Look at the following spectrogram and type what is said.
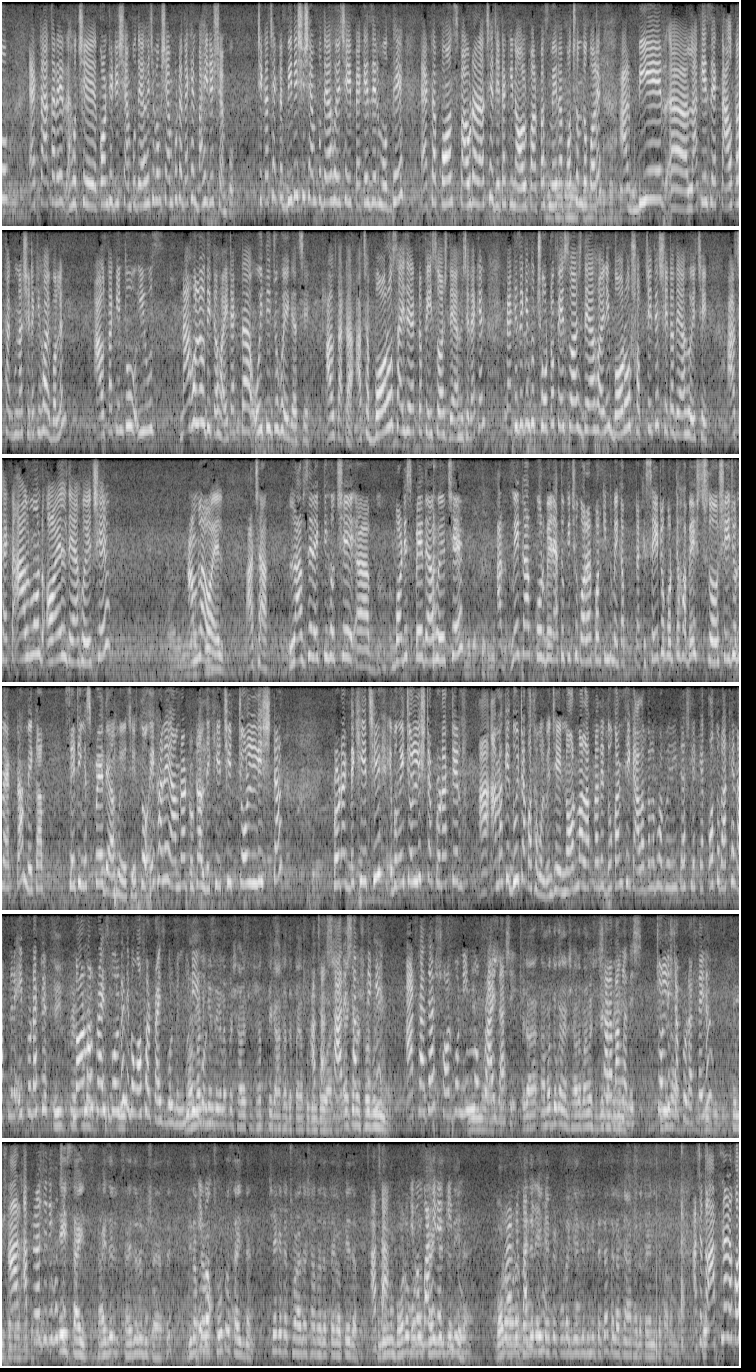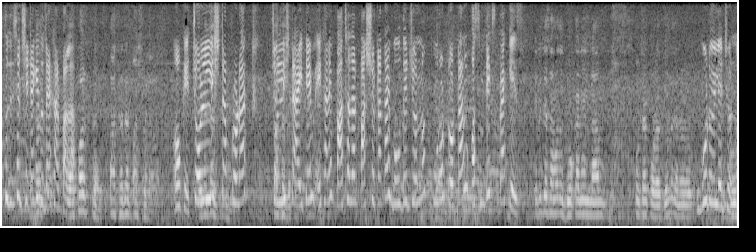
একটা আকারের হচ্ছে কোয়ান্টিটির শ্যাম্পু দেওয়া হয়েছে এবং শ্যাম্পুটা দেখেন বাহিরের শ্যাম্পু ঠিক আছে একটা বিদেশি শ্যাম্পু দেওয়া হয়েছে এই প্যাকেজের মধ্যে একটা পন্স পাউডার আছে যেটা কিনা অল পারপাস মেয়েরা পছন্দ করে। আর বিয়ের লাকেজে একটা আলতা থাকবে না সেটা কি হয় বলেন? আলতা কিন্তু ইউজ না হলেও দিতে হয়। এটা একটা ঐতিহ্য হয়ে গেছে আলতাটা। আচ্ছা বড় সাইজের একটা ফেস ওয়াশ দেওয়া হয়েছে। দেখেন প্যাকেজে কিন্তু ছোট ফেস ওয়াশ দেওয়া হয়নি, বড় সবচাইতে সেটা দেওয়া হয়েছে। আচ্ছা একটা আলমন্ড অয়েল দেওয়া হয়েছে। আমলা অয়েল আচ্ছা লাভসের একটি হচ্ছে বডি স্প্রে দেওয়া হয়েছে। আর মেকআপ করবেন, এত কিছু করার পর কিন্তু মেকআপটাকে সেটও করতে হবে। সো সেই জন্য একটা মেকআপ সেটিং স্প্রে দেওয়া হয়েছে। তো এখানে আমরা টোটাল দেখিয়েছি চল্লিশটা প্রোডাক্ট দেখিয়েছি এবং এই চল্লিশটা প্রোডাক্টের আমাকে দুইটা কথা বলবেন যে নর্মাল আপনাদের দোকান থেকে আলাদা আলাদাভাবে নিতে আসলে কত রাখেন আপনারা এই প্রোডাক্টের নর্মাল প্রাইস বলবেন এবং অফার প্রাইস বলবেন দুটিই বলবেন। কিনতে গেলে আপনার সাড়ে সাত থেকে আট হাজার টাকা পর্যন্ত আচ্ছা থেকে সর্বনিম্ন। আট হাজার সর্বনিম্ন নিম্ন প্রাইস আসে। এটা আমার দোকানে সারা বাংলাদেশে যেখান সারা বাংলাদেশ। চল্লিশটা প্রোডাক্ট তাই না? 40টা আর আপনারা যদি হচ্ছে এই সাইজ সাইজের সাইজের বিষয় আছে। যদি আপনারা ছোট সাইজ নেন সেক্ষেত্রে ছয় হাজার সাত হাজার টাকা পেয়ে যাবে আচ্ছা, এরকম বড় বড় সাইজের যদি কিন্তু। হ্যাঁ বড় বড় সাইজের এই হ্যাঁ। টাইপের প্রোডাক্ট দিয়ে যদি নিতে চান তাহলে আপনি আট হাজার টাকা নিতে পারেন না। আচ্ছা তো আপনারা কত দিচ্ছেন সেটা কিন্তু দেখার পালা। অফার প্রাইস পাঁচ হাজার পাঁচশো টাকা। ওকে চল্লিশটা প্রোডাক্ট চল্লিশটা আইটেম এখানে পাঁচ হাজার পাঁচশো টাকায় বউদের জন্য পুরো টোটাল কসমেটিক্স প্যাকেজ এটা জাস্ট আমাদের দোকানের নাম প্রচার করার জন্য যেন গুড উইলের জন্য।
